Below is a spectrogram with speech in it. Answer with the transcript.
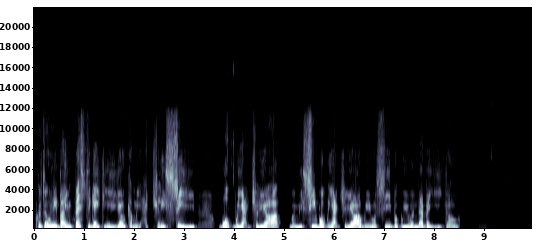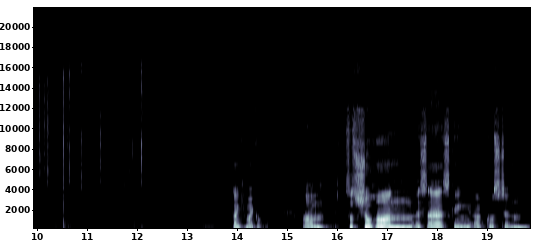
Because only by investigating ego can we actually see what we actually are. When we see what we actually are we will see that we were never ego. Thank you michael. Um, so Shohan is asking a question.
